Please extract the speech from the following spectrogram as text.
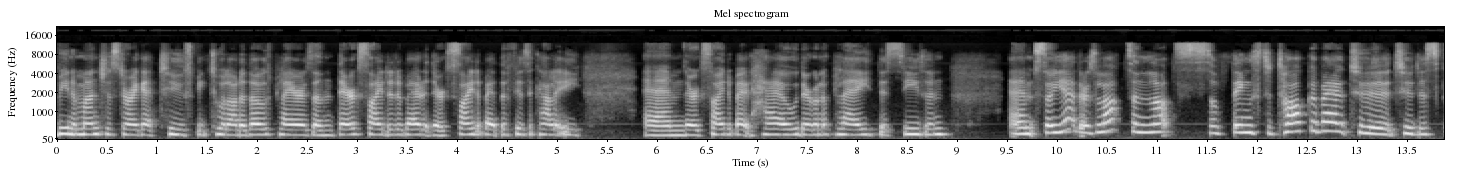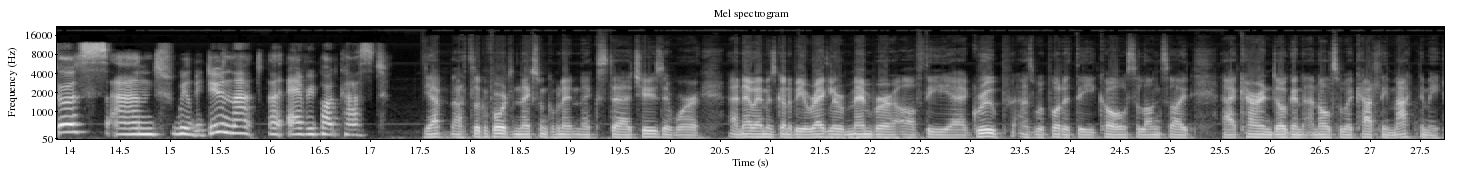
being in Manchester, I get to speak to a lot of those players, and they're excited about it. They're excited about the physicality, and um, they're excited about how they're going to play this season. Um, so yeah, there's lots and lots of things to talk about, to to discuss, and we'll be doing that at every podcast. Yeah, that's looking forward to the next one coming out next uh, Tuesday. Where uh, now Emma's going to be a regular member of the uh, group, as we'll put it, the co-host alongside uh, Karen Duggan and also with Kathleen McNamee.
